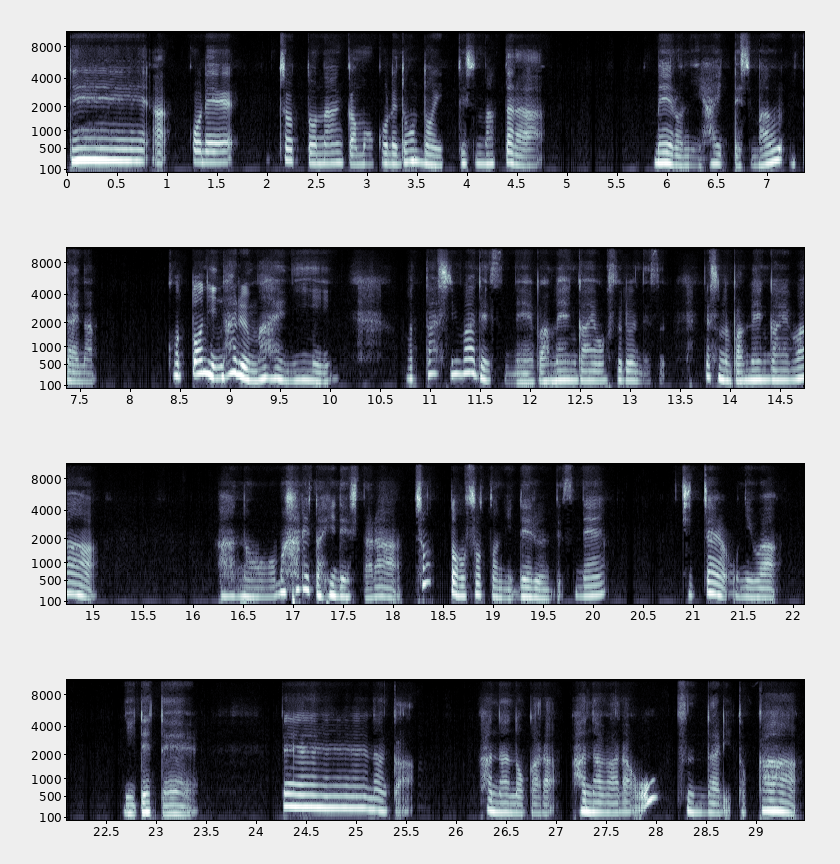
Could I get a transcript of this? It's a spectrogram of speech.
で、あ、これ、ちょっとなんかもうこれどんどん行ってしまったら、迷路に入ってしまうみたいなことになる前に、私はですね、場面替えをするんです。で、その場面替えは、あの、まあ、晴れた日でしたら、ちょっと外に出るんですね。ちっちゃいお庭に出て、で、なんか、花の柄、花柄を摘んだりとか、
